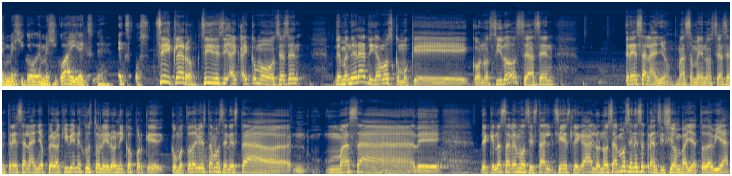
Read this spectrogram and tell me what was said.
en México, en México hay eh, expos. Sí, claro, sí, sí, sí, hay, como, se hacen, de manera, digamos, como que conocido, se hacen tres al año, más o menos. Se hacen tres al año, pero aquí viene justo lo irónico porque como todavía estamos en esta masa de de que no sabemos si, está, si es legal o no. Estamos en esa transición, vaya, todavía.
